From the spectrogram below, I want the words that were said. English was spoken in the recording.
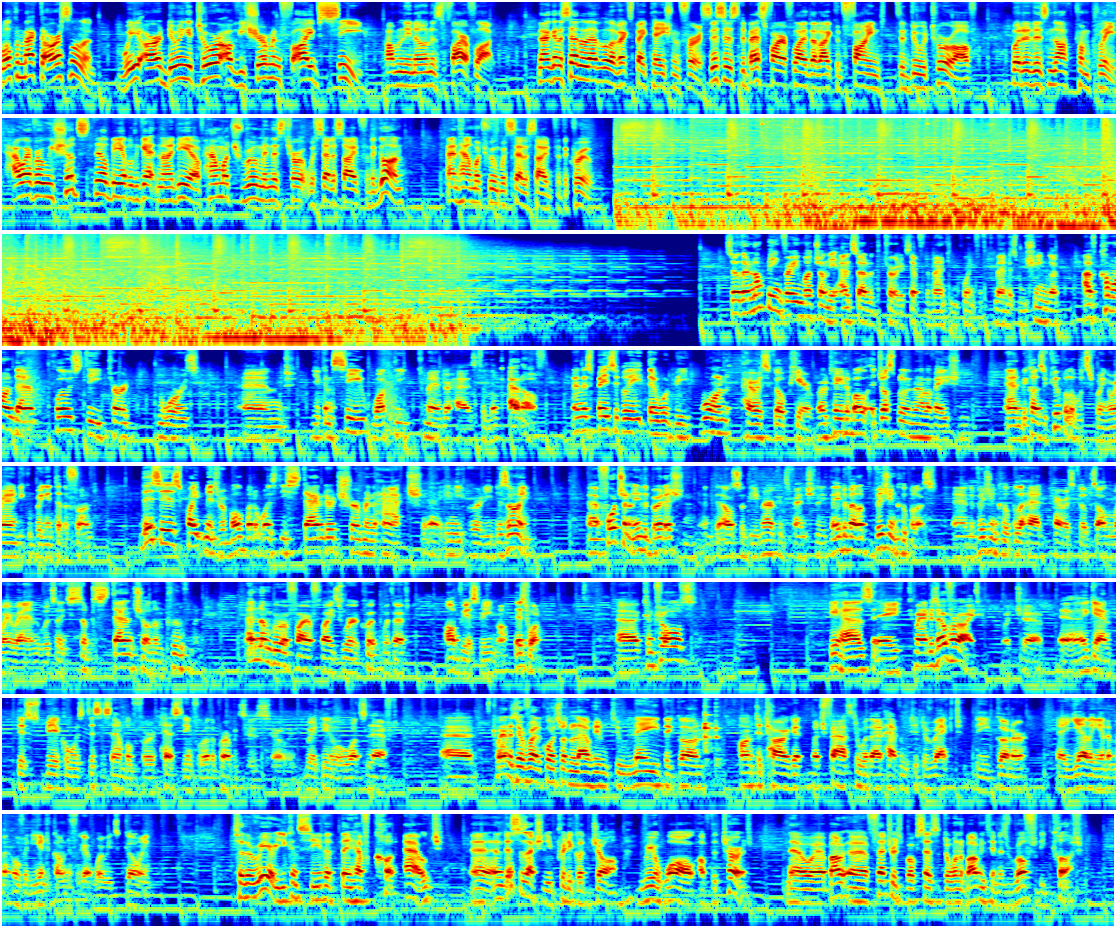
Welcome back to Arsenal. We are doing a tour of the Sherman 5C, commonly known as the Firefly. Now I'm going to set a level of expectation first. This is the best Firefly that I could find to do a tour of, but it is not complete. However, we should still be able to get an idea of how much room in this turret was set aside for the gun and how much room was set aside for the crew. So they're not being very much on the outside of the turret except for the mounting point for the commander's machine gun. I've come on down, closed the turret doors, and you can see what the commander has to look out of. And it's basically, there would be one periscope here, rotatable, adjustable in elevation, and because the cupola would swing around, you could bring it to the front. This is quite miserable, but it was the standard Sherman hatch uh, in the early design. Uh, fortunately, the British and also the Americans eventually they developed vision cupolas, and the vision cupola had periscopes all the way around, was a substantial improvement. A number of Fireflies were equipped with it, obviously not this one. Uh, controls. He has a commander's override, which uh, uh again, this vehicle was disassembled for testing for other purposes, so we're dealing with what's left. Uh, commander's override, of course, would allow him to lay the gun onto target much faster without having to direct the gunner uh, yelling at him over the intercom to figure out where he's going. To the rear, you can see that they have cut out, uh, and this is actually a pretty good job, rear wall of the turret. Now, uh, Bo- uh, Fletcher's book says that the one at Bovington is roughly cut,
